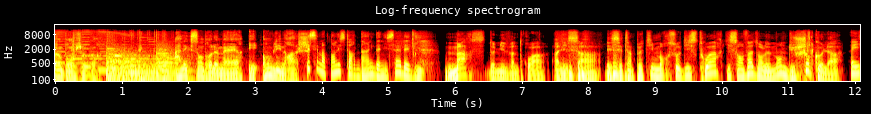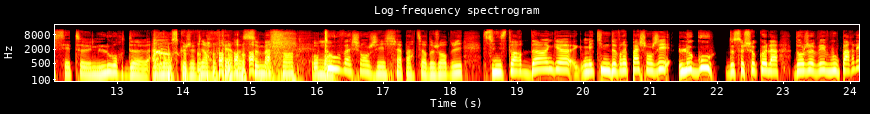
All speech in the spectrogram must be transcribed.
1 Bonjour. Alexandre Lemaire et Amblin Roche. Et c'est maintenant l'histoire dingue d'Anissa Dadi. Mars 2023, Anissa, et c'est un petit morceau d'histoire qui s'en va dans le monde du chocolat. Oui, c'est une lourde annonce que je viens vous faire ce matin. Au moins. Tout va changer à partir d'aujourd'hui. C'est une histoire dingue, mais qui ne devrait pas changer le goût de ce chocolat dont je vais vous parler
